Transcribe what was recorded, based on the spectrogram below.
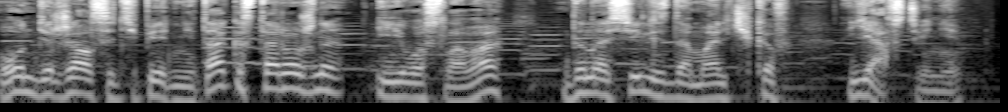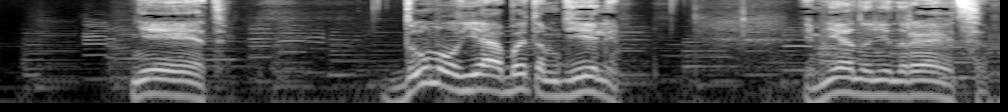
Он держался теперь не так осторожно, и его слова доносились до мальчиков явственнее. «Нет, думал я об этом деле, и мне оно не нравится.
